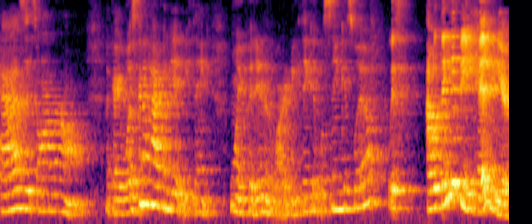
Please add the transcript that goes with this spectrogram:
has its armor on. Okay, what's going to happen to it, you think, when we put it in the water? Do you think it will sink as well? I would think it'd be heavier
